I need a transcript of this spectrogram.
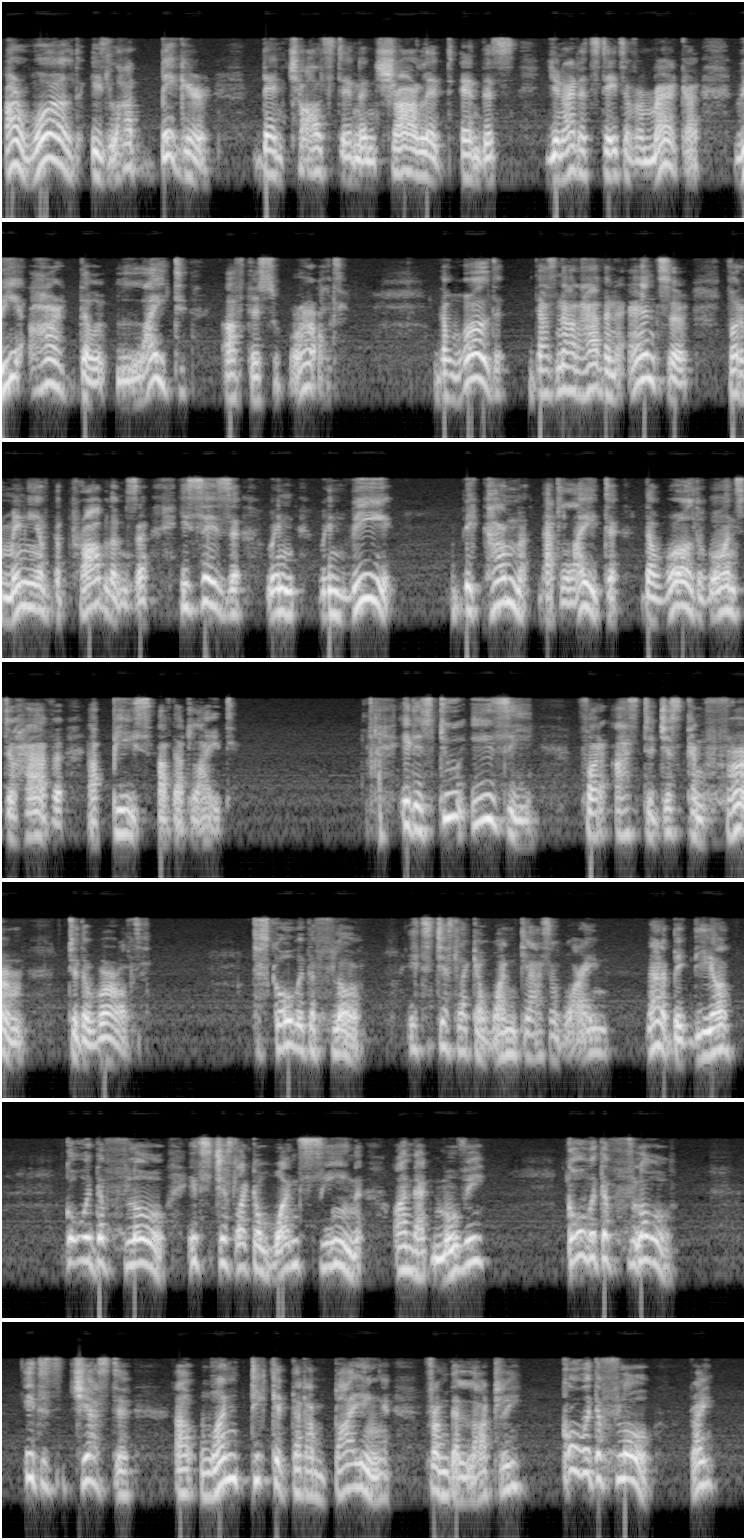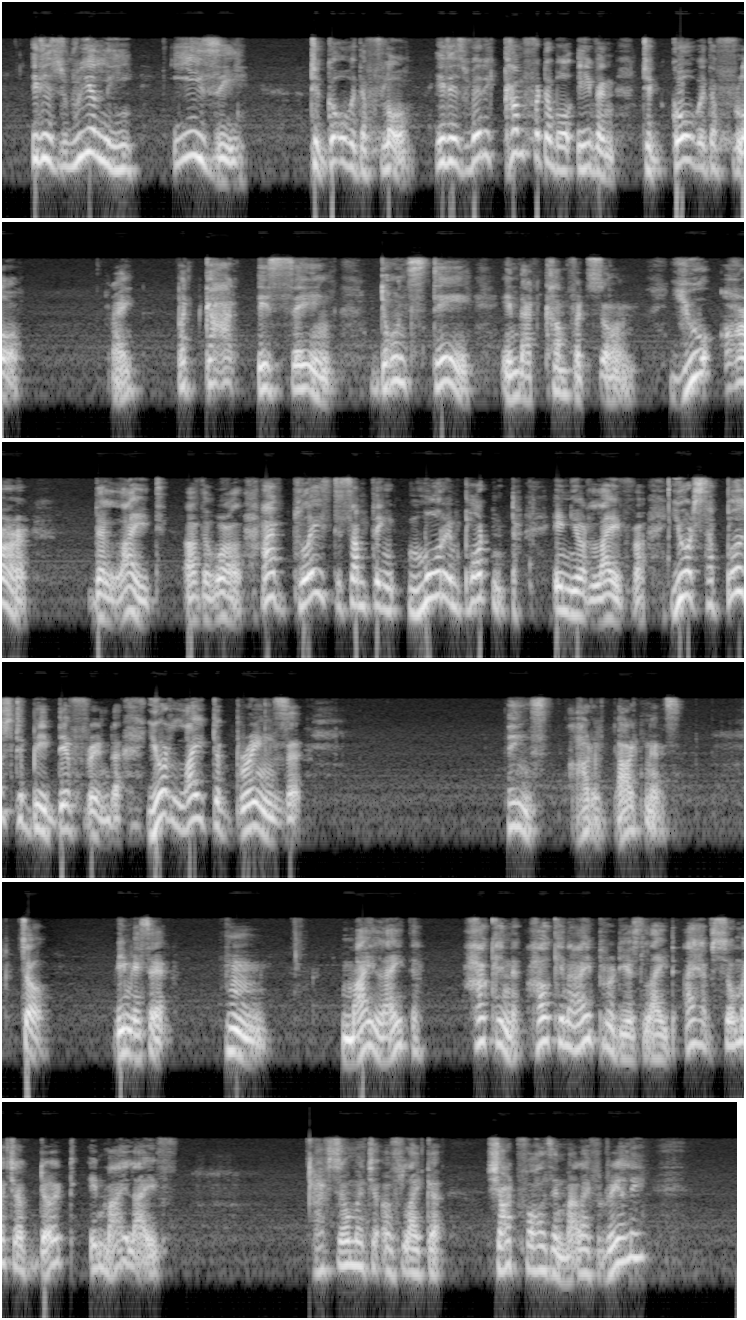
Our world is a lot bigger than Charleston and Charlotte and this United States of America. We are the light of this world. The world does not have an answer for many of the problems. He says when when we become that light, the world wants to have a piece of that light. It is too easy for us to just confirm to the world. Just go with the flow. It's just like a one glass of wine, not a big deal. Go with the flow. It's just like a one scene on that movie. Go with the flow. It is just a, a one ticket that I'm buying from the lottery. Go with the flow, right? It is really easy to go with the flow. It is very comfortable even to go with the flow, right? But God is saying, don't stay in that comfort zone. You are the light of the world. I've placed something more important in your life. You're supposed to be different. Your light brings things out of darkness. So we may say, hmm, my light? How can how can I produce light? I have so much of dirt in my life. I have so much of like uh, shortfalls in my life. Really?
